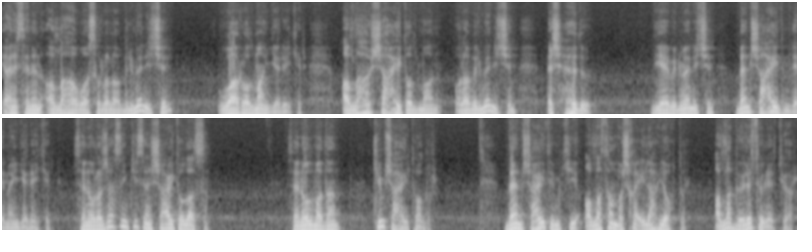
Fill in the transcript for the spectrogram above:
Yani senin Allah'a vasıl olabilmen için var olman gerekir. Allah'a şahit olman, olabilmen için eşhedü diyebilmen için ben şahidim demen gerekir. Sen olacaksın ki sen şahit olasın. Sen olmadan kim şahit olur? Ben şahidim ki Allah'tan başka ilah yoktur. Allah böyle söyletiyor.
